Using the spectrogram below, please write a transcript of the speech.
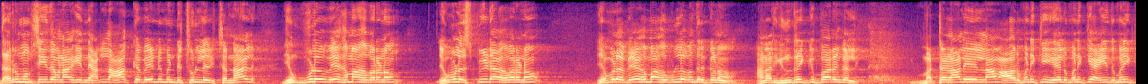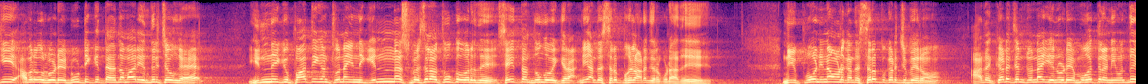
தர்மம் செய்தவனாக என்னை அல்லாஹ் ஆக்க வேண்டும் என்று சொல்லி சொன்னால் எவ்வளோ வேகமாக வரணும்? எவ்வளோ ஸ்பீடாக வரணும்? எவ்வளோ வேகமாக உள்ளே வந்திருக்கணும்? ஆனால் இன்றைக்கு பாருங்கள் மற்ற நாளையெல்லாம் ஆறு மணிக்கு ஏழு மணிக்கு ஐந்து மணிக்கு அவரவர்களுடைய டியூட்டிக்கு தகுந்த மாதிரி எந்திரிச்சவங்க இன்னைக்கு பார்த்தீங்கன்னு சொன்னால் இன்றைக்கி என்ன ஸ்பெஷலாக தூக்கம் வருது? செய்தான் தூங்க வைக்கிறான். நீ அந்த சிறப்புகள் அடைஞ்சிடக்கூடாது நீ போனீன்னா உனக்கு அந்த சிறப்பு கிடச்சி போயிடும் அதை கிடைச்சேன்னு சொன்னால் என்னுடைய முகத்தில் நீ வந்து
